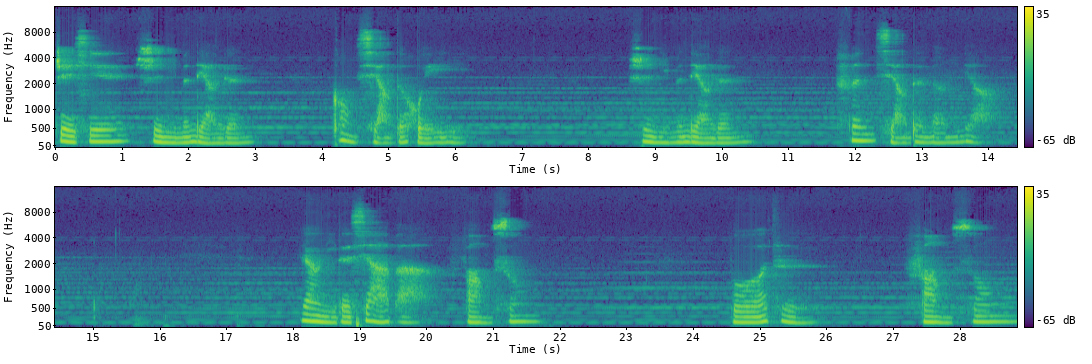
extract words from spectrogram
这些是你们两人共享的回忆，是你们两人分享的能量。让你的下巴放松，脖子放松，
